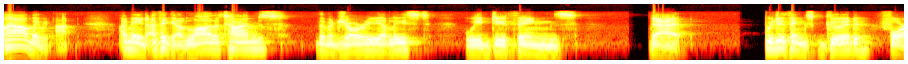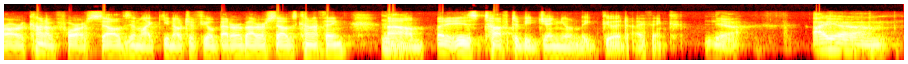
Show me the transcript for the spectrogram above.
Well, maybe not. I mean, I think a lot of the times, the majority at least, we do things that we do things good for our kind of for ourselves and like you know to feel better about ourselves kind of thing. Um, but it is tough to be genuinely good. I think. Yeah, I um,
